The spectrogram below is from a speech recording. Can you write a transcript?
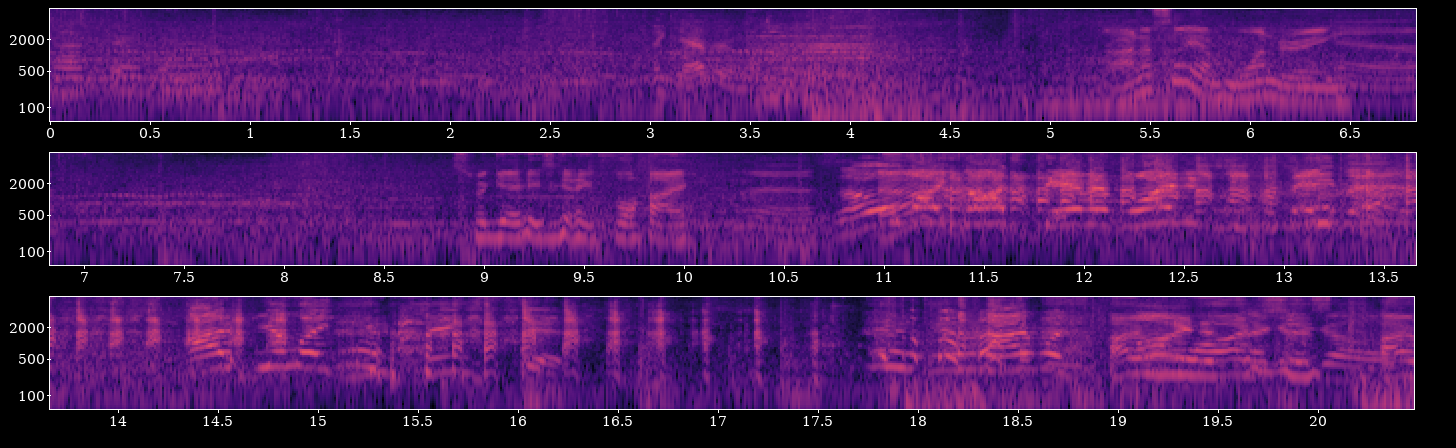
Getting right now. I think everyone. Honestly, I'm wondering. Yeah. Spaghetti's getting fly. yeah. So, oh my god damn it, why did you say that? I feel like you jinxed it. I was I watched this. ago. I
